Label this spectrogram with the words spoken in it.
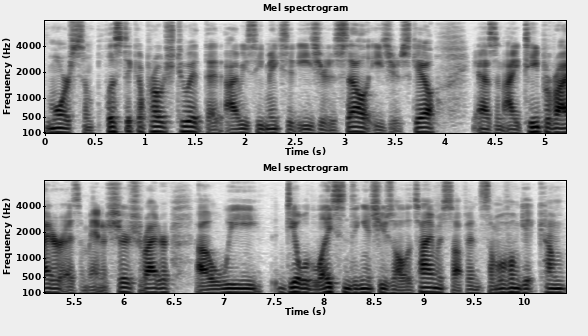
more simplistic approach to it that obviously makes it easier to sell, easier to scale. As an IT provider, as a managed service provider, uh, we deal with licensing issues all the time and stuff. And some of them get com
